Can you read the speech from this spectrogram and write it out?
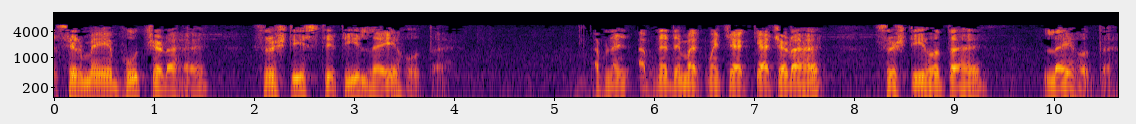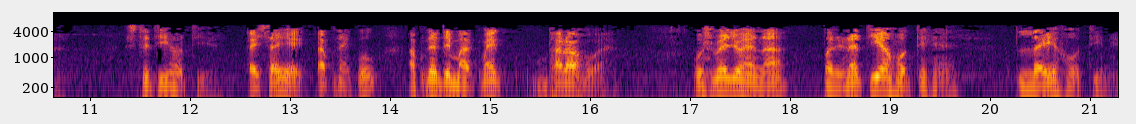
सिर में ये भूत चढ़ा है। सृष्टि स्थिति लय होता है। अपने अपने दिमाग में क्या क्या चढ़ा है? सृष्टि होता है, लय होता है, स्थिति होती है। ऐसा ही अपने को, अपने दिमाग में भरा हुआ है। उसमें जो है ना, परिणतियाँ होती हैं, लय होती नहीं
